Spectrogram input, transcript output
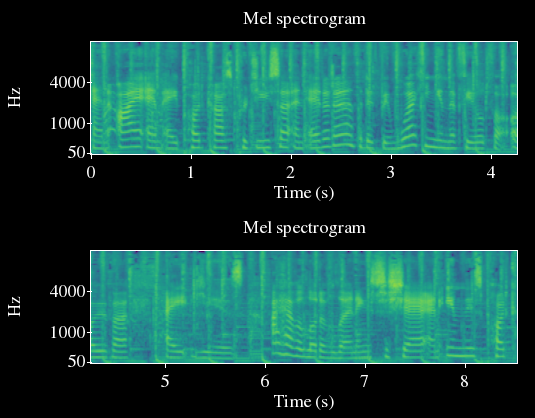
and I am a podcast producer and editor that has been working in the field for over eight years. I have a lot of learnings to share, and in this podcast,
